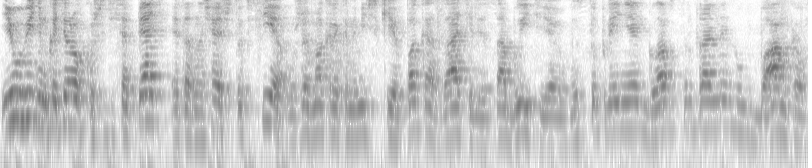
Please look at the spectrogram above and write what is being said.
и увидим котировку 65, это означает, что все уже макроэкономические показатели, события, выступления глав центральных банков,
